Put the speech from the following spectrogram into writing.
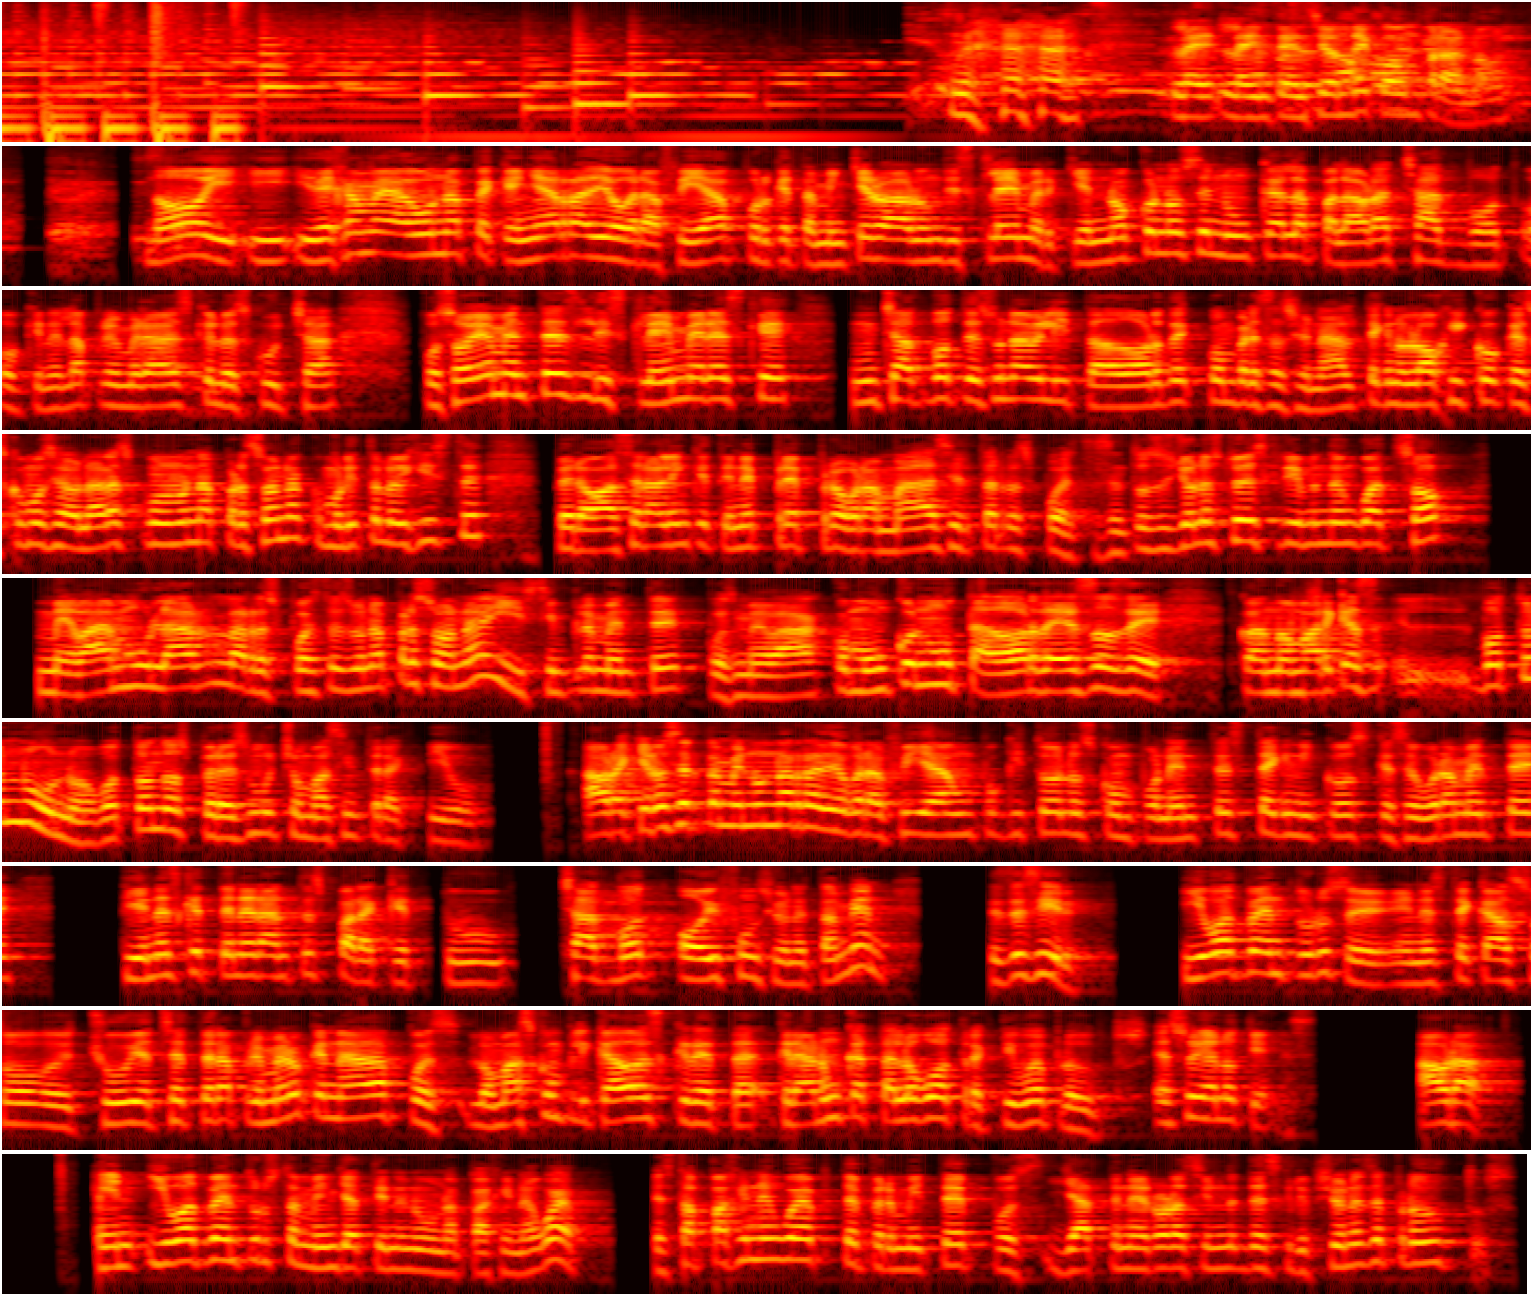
la, intención de compra, ¿no? No, y, déjame hacer una pequeña radiografía porque también quiero dar un disclaimer. Quien no conoce nunca la palabra chatbot o quien es la primera vez que lo escucha, pues obviamente el disclaimer es que un chatbot es un habilitador de conversacional tecnológico que es como si hablaras con una persona, como ahorita lo dijiste, pero va a ser alguien que tiene preprogramadas ciertas respuestas. Entonces yo lo estoy escribiendo en WhatsApp me va a emular las respuestas de una persona y simplemente pues me va como un conmutador de esos de cuando marcas el botón 1, botón 2, pero es mucho más interactivo. Ahora quiero hacer también una radiografía un poquito de los componentes técnicos que seguramente tienes que tener antes para que tu chatbot hoy funcione también. Es decir, Evo Adventures, eh, en este caso eh, Chuy, etcétera, primero que nada, pues lo más complicado es cre crear un catálogo atractivo de productos. Eso ya lo tienes. Ahora, en Evo Adventures también ya tienen una página web. Esta página web te permite, pues, ya tener oraciones, descripciones de productos.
